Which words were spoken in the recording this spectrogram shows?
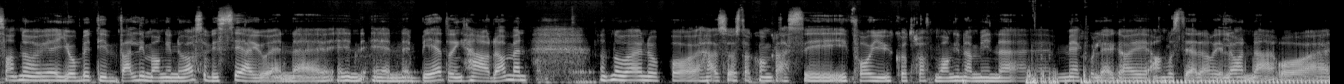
sant, nå har vi jobbet i veldig mange år, så vi ser jo en, eh, en, en bedring her, da. Men nå var jeg nå på helsesøsterkongress i, i forrige uke og traff mange av mine med kollegaer i andre steder i landet. Og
